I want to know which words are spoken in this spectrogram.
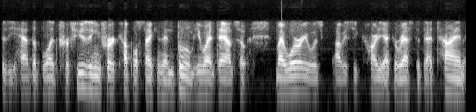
because he had the blood perfusing for a couple seconds, and boom, he went down. So my worry was obviously cardiac arrest at that time,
